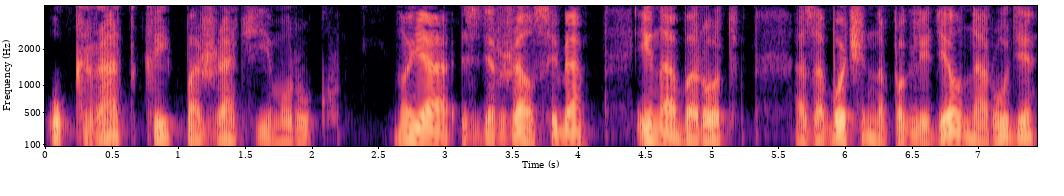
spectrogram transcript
украдкой пожать ему руку. Но я сдержал себя и, наоборот, — озабоченно поглядел на Руди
